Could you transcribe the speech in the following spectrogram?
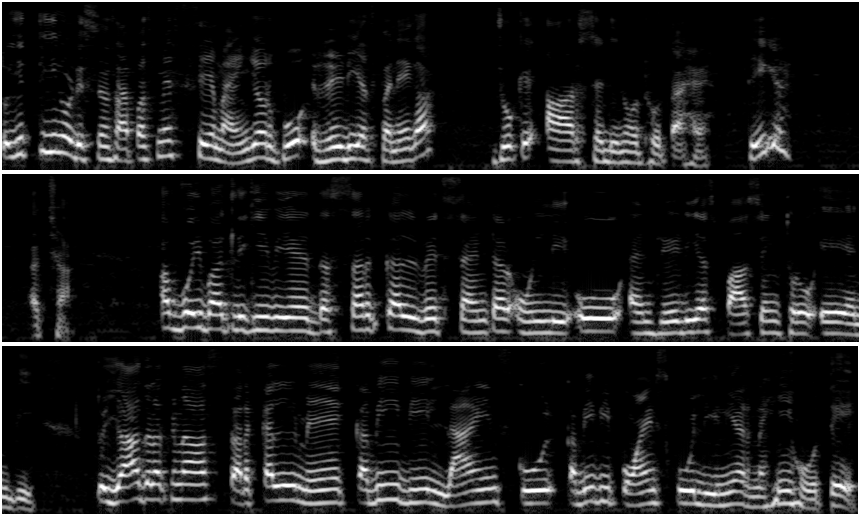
तो ये तीनों डिस्टेंस आपस में सेम आएँगे और वो रेडियस बनेगा जो कि आर से डिनोट होता है। ठीक है? अच्छा अब वही बात लिखी हुई है the circle with centre only O and radius passing through A and B तो याद रखना सर्कल में कभी भी लाइंस को, कभी भी पॉइंट्स को लीनियर नहीं होते।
